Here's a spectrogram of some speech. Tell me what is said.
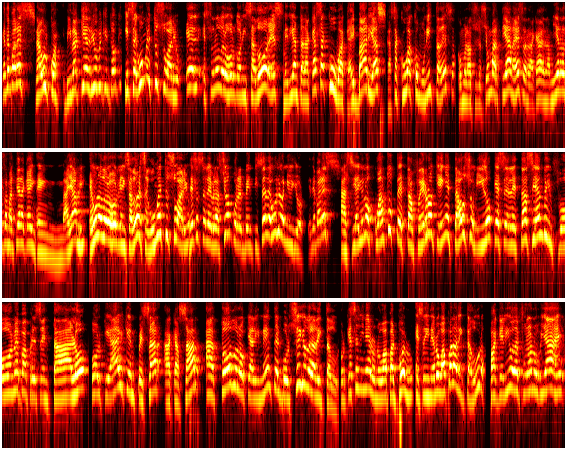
¿Qué te parece? Raúl Juan vive aquí en Louisville, Kentucky. Y según este usuario, él es uno de los organizadores mediante la Casa Cuba, que hay varias Casas Cuba comunistas de esas, como la Asociación Martiana, esa, la, la mierda esa Martiana que hay en Miami. Es uno de los organizadores, según este usuario, de esa celebración por el 26 de julio en New York. ¿Qué te parece? Así hay unos cuantos testaferros aquí en Estados Unidos que se le está haciendo informe para presentarlo porque hay que empezar a cazar a todo lo que alimenta el bolsillo de la dictadura. Porque ese dinero no va para el pueblo, ese dinero va para la dictadura, para que el hijo de fulano viaje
